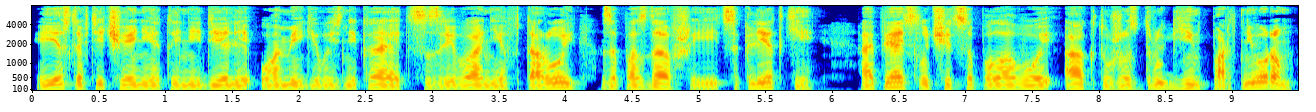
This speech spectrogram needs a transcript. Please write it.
И если в течение этой недели у омеги возникает созревание второй запоздавшей яйцеклетки, опять случится половой акт уже с другим партнером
